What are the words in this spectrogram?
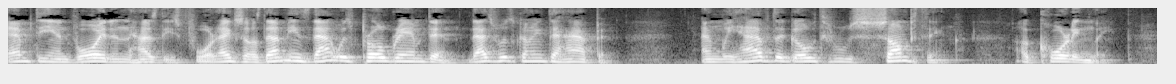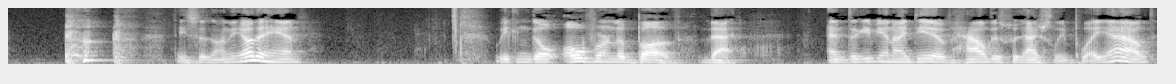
empty and void and has these four exiles, that means that was programmed in. That's what's going to happen, and we have to go through something accordingly. he says, on the other hand, we can go over and above that. And to give you an idea of how this would actually play out,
